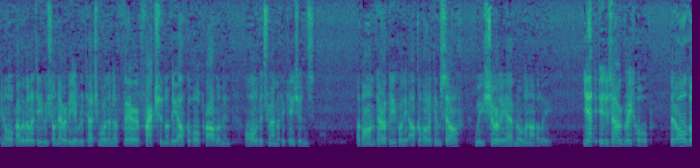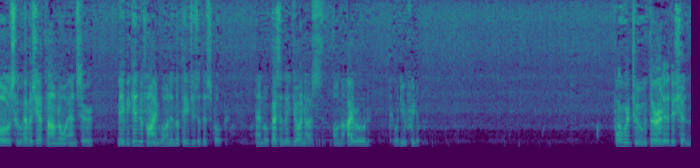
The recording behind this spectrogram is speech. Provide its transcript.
In all probability, we shall never be able to touch more than a fair fraction of the alcohol problem and all of its ramifications. Upon therapy for the alcoholic himself, we surely have no monopoly. Yet it is our great hope that all those who have as yet found no answer may begin to find one in the pages of this book and will presently join us on the high road to a new freedom. Forward to third edition.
